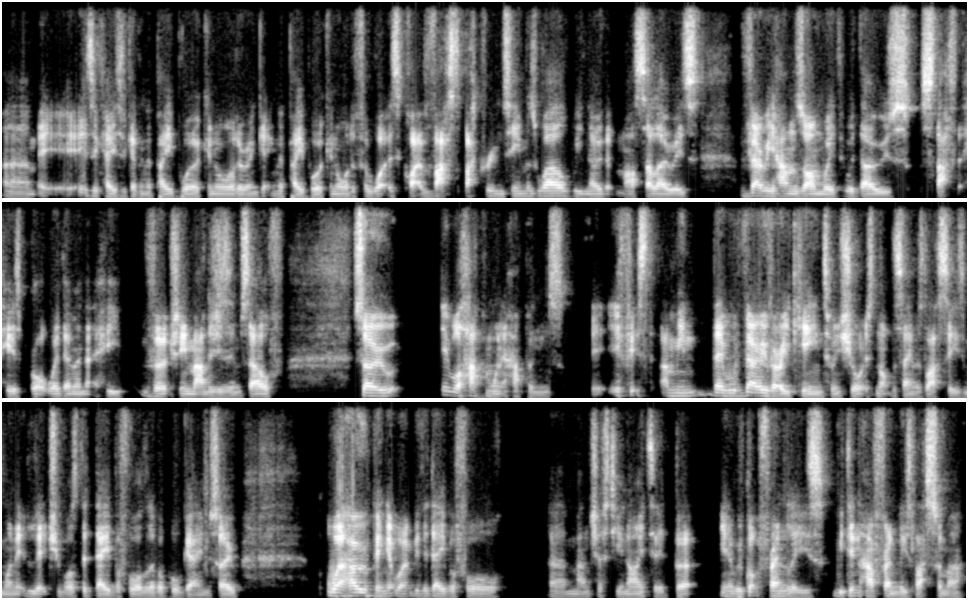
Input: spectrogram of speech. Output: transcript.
Um, it is a case of getting the paperwork in order and getting the paperwork in order for what is quite a vast backroom team as well. We know that Marcelo is very hands on with with those staff that he has brought with him and that he virtually manages himself. So it will happen when it happens. If it's, I mean, they were very very keen to ensure it's not the same as last season when it literally was the day before the Liverpool game. So we're hoping it won't be the day before uh, Manchester United. But you know, we've got friendlies. We didn't have friendlies last summer,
